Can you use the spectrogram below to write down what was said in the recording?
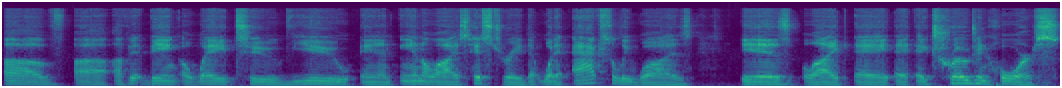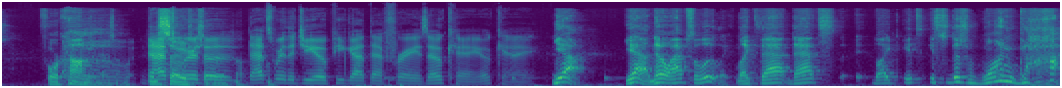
of uh, of it being a way to view and analyze history, that what it actually was is like a, a, a Trojan horse for communism. Oh, that's where the that's where the GOP got that phrase. Okay, okay. Yeah. Yeah, no, absolutely. Like that that's like it's it's this one guy.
